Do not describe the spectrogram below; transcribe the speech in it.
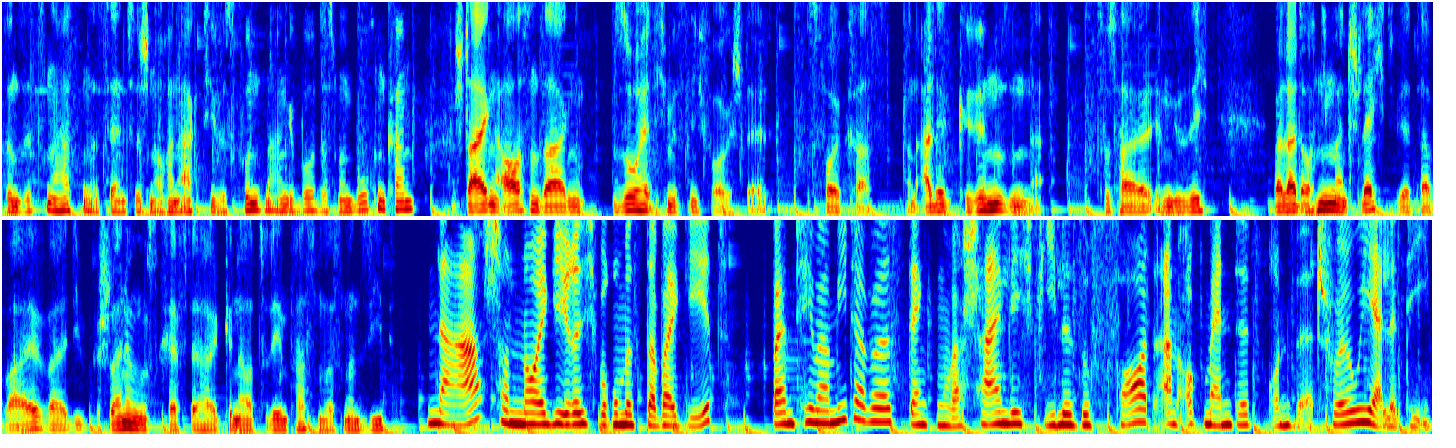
drin sitzen hatten, das ist ja inzwischen auch ein aktives Kundenangebot, das man buchen kann, steigen aus und sagen, so hätte ich mir es nicht vorgestellt. Das ist voll krass. Und alle grinsen total im Gesicht weil halt auch niemand schlecht wird dabei, weil die Beschleunigungskräfte halt genau zu dem passen, was man sieht. Na, schon neugierig, worum es dabei geht? Beim Thema Metaverse denken wahrscheinlich viele sofort an Augmented und Virtual Reality.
